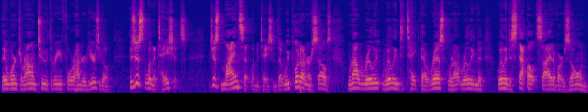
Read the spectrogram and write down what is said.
they weren't around two, three, four hundred years ago? It's just limitations, just mindset limitations that we put on ourselves. We're not really willing to take that risk. We're not willing to willing to step outside of our zone,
